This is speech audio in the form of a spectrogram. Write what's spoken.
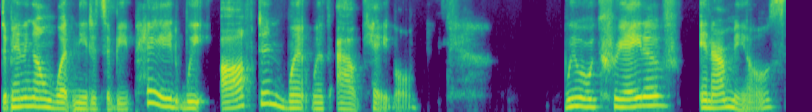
Depending on what needed to be paid, we often went without cable. We were creative in our meals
